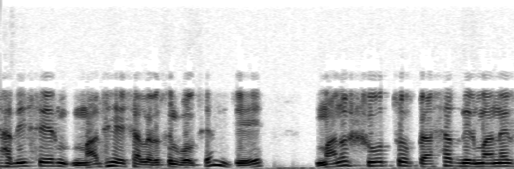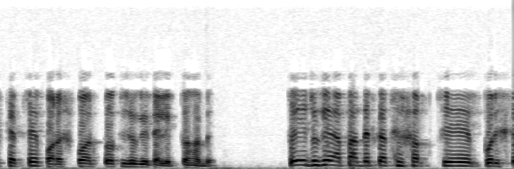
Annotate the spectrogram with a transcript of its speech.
ہادثہ رسول بولتے ہیں مانس سورت پر لگے آپ چیز پورک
